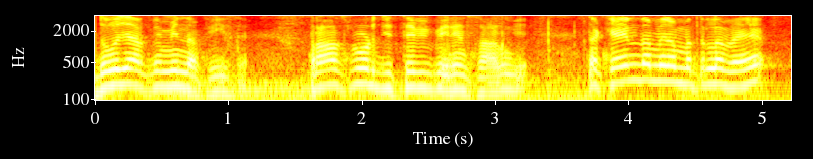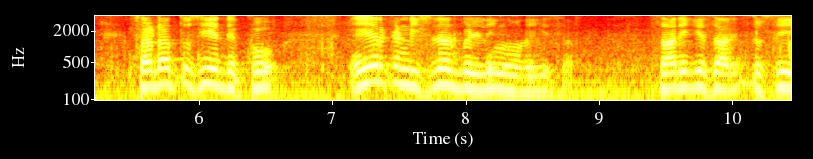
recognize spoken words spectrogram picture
2000 ਰੁਪਏ ਮਹੀਨਾ ਫੀਸ ਹੈ। ਟਰਾਂਸਪੋਰਟ ਜਿੱਥੇ ਵੀ ਪੇਰੈਂਟਸ ਆਣਗੇ ਤਾਂ ਕਹਿਣ ਦਾ ਮੇਰਾ ਮਤਲਬ ਹੈ, ਸਾਡਾ ਤੁਸੀਂ ਇਹ ਦੇਖੋ 에ਅਰ ਕੰਡੀਸ਼ਨਰ ਬਿਲਡਿੰਗ ਹੋਵੇਗੀ ਸਰ। ਸਾਰੀ ਕੀ ਸਾਰੀ ਤੁਸੀਂ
